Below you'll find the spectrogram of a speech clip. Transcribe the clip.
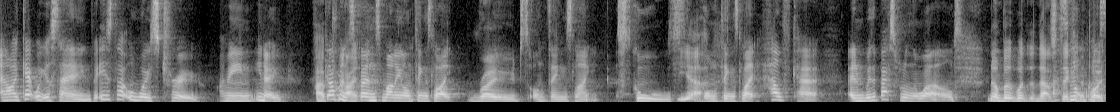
And I get what you're saying, but is that always true? I mean, you know, the government I- spends money on things like roads, on things like schools, Yeah. on things like healthcare. And we're the best one in the world. No, but, but that's, That's taking the point.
